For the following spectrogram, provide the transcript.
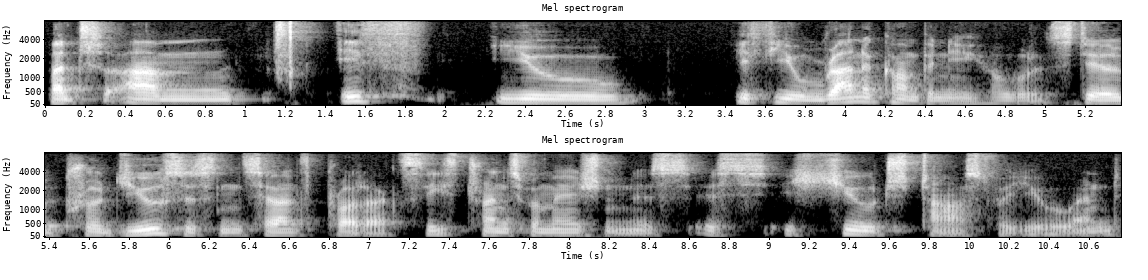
But um, if you if you run a company who still produces and sells products, this transformation is is a huge task for you. And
